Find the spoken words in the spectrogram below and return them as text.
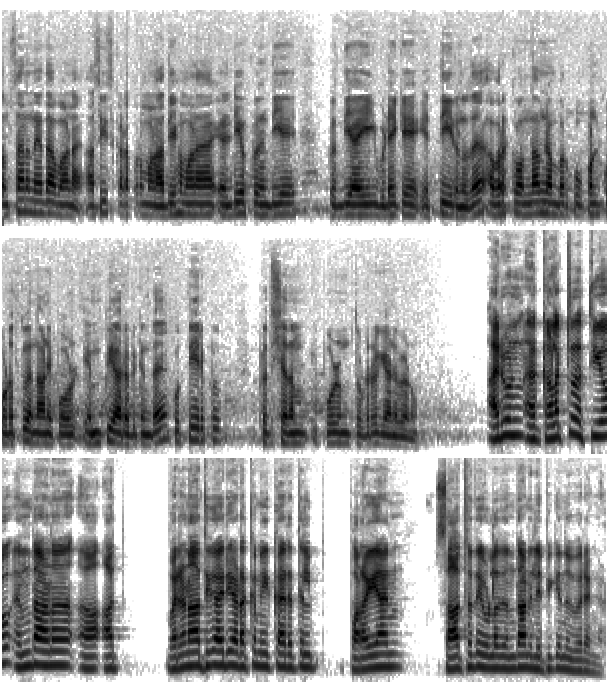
സംസ്ഥാന നേതാവാണ് അസീസ് കടപ്പുറമാണ്. അദ്ദേഹമാണ് എൽ ഡി എഫ് പ്രതിനിധിയെ പ്രതിയായി ഇവിടേക്ക് എത്തിയിരുന്നത്. അവർക്ക് ഒന്നാം നമ്പർ കൂപ്പൺ കൊടുത്തു എന്നാണ് ഇപ്പോൾ എം പി ആരോപിക്കുന്നത്. കുത്തിയിരിപ്പ് പ്രതിഷേധം ഇപ്പോഴും തുടരുകയാണ് വേണു. അരുൺ കളക്ടർ എത്തിയോ? എന്താണ് വരണാധികാരി അടക്കം ഇക്കാര്യത്തിൽ പറയാൻ സാധ്യതയുള്ളത്? എന്താണ് ലഭിക്കുന്ന വിവരങ്ങൾ?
